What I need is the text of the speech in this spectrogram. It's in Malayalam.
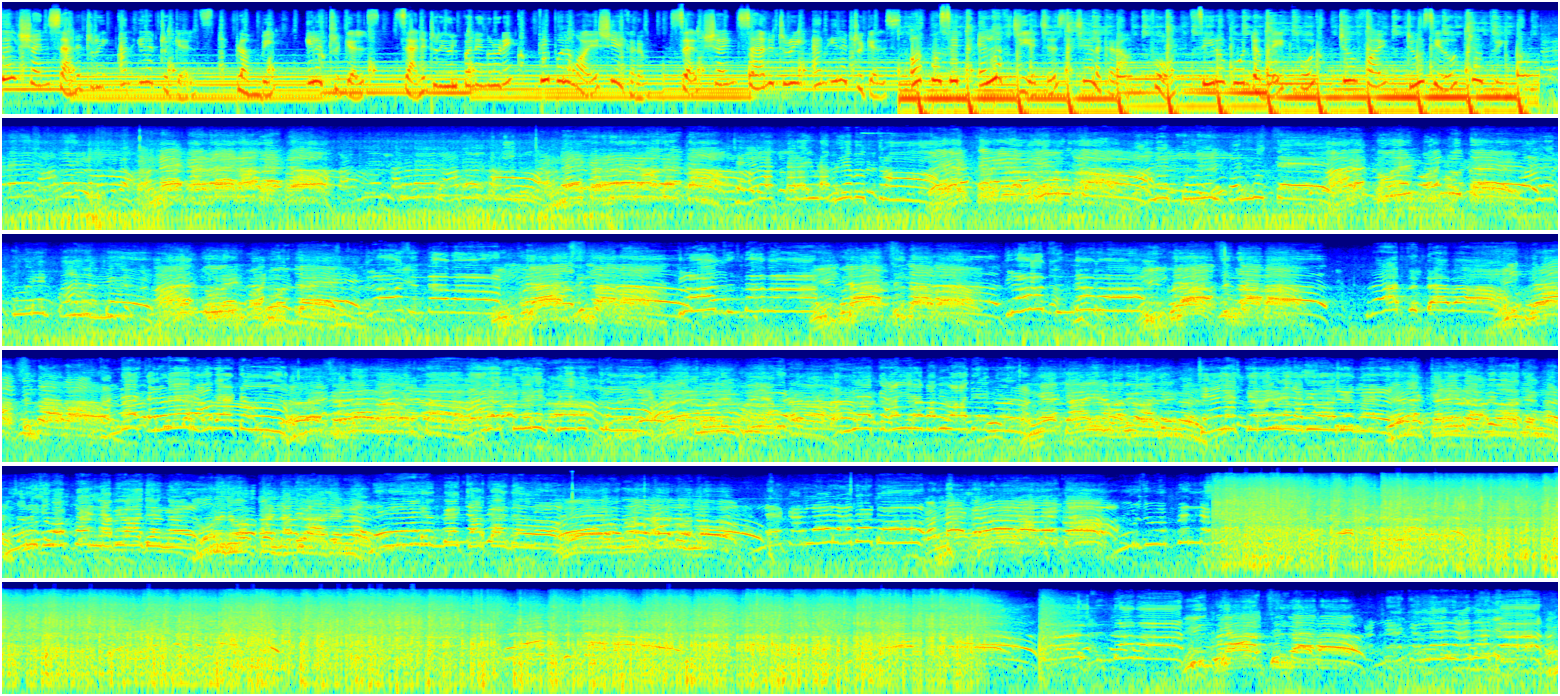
Self shine sanitary and electricals plumbing electricals sanitary ഉൽപ്പന്നങ്ങളുടെ വിപുലമായ ശേഖരം. Self shine sanitary and electricals opposite L F G H S Chelakkara. Phone zero four double eight four two five two zero two three Priyaputra. തന്നെ തരണേ രാധേട്ട ആലത്തൂരിൽ പ്രിയപുത്ര അങ്ങേക്കായിരം അഭിവാദ്യങ്ങൾ ചേലക്കരയുടെ അഭിവാദ്യങ്ങൾ നൂറ് ചുവപ്പൻ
